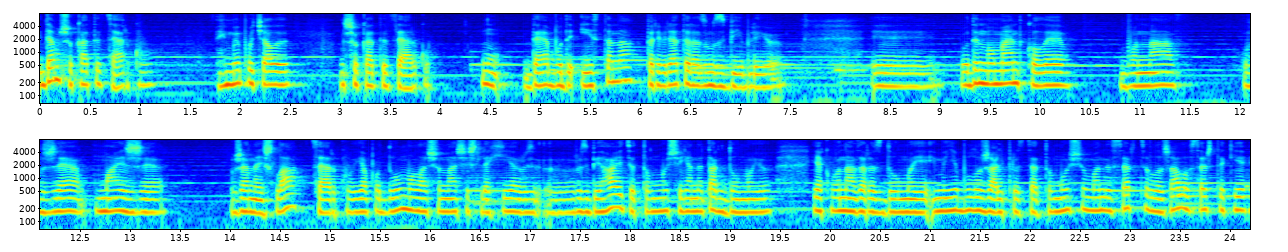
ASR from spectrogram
йдемо шукати церкву. І ми почали шукати церкву, ну, де буде істина, перевіряти разом з Біблією. І в один момент, коли вона вже майже вже знайшла церкву, я подумала, що наші шляхи розбігаються, тому що я не так думаю, як вона зараз думає. І мені було жаль про це, тому що в мене серце лежало все ж таки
